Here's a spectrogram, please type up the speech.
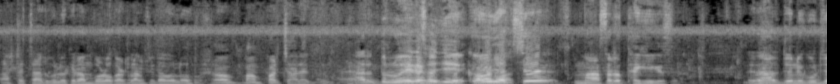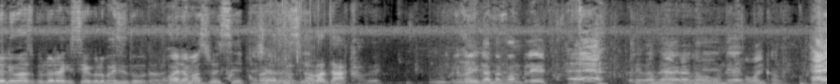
লাস্টের চারগুলো কিরম বড় কাটলাম সেটা বলো। সব বাম্পার চার একদম। আর তো রয়ে গেছে যে খাওয়ার মাছ। যাচ্ছে মাছ আরও থাকি গেছে। রাজজনী গুড়জালি মাছগুলো রাখিছি এগুলো ভাজি দেবো দাদা। খয়রা মাছ রয়েছে ফেসা রয়েছে। দাদা যা খাবে। ভাই গাতা কমপ্লিট হ্যাঁ। হ্যাঁ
